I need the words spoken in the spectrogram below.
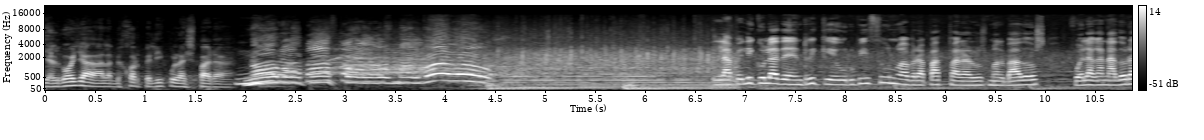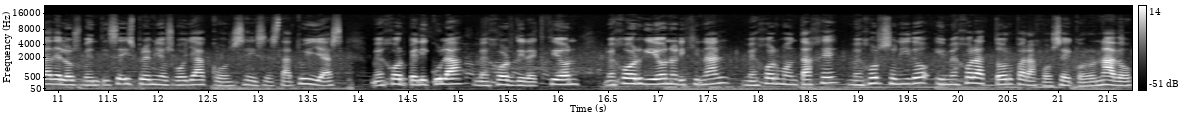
Y el Goya a la mejor película es para... ¡No habrá paz para los malvados! La película de Enrique Urbizu, No habrá paz para los malvados, fue la ganadora de los 26 premios Goya con seis estatuillas. Mejor película, mejor dirección, mejor guion original, mejor montaje, mejor sonido y mejor actor para José Coronado.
